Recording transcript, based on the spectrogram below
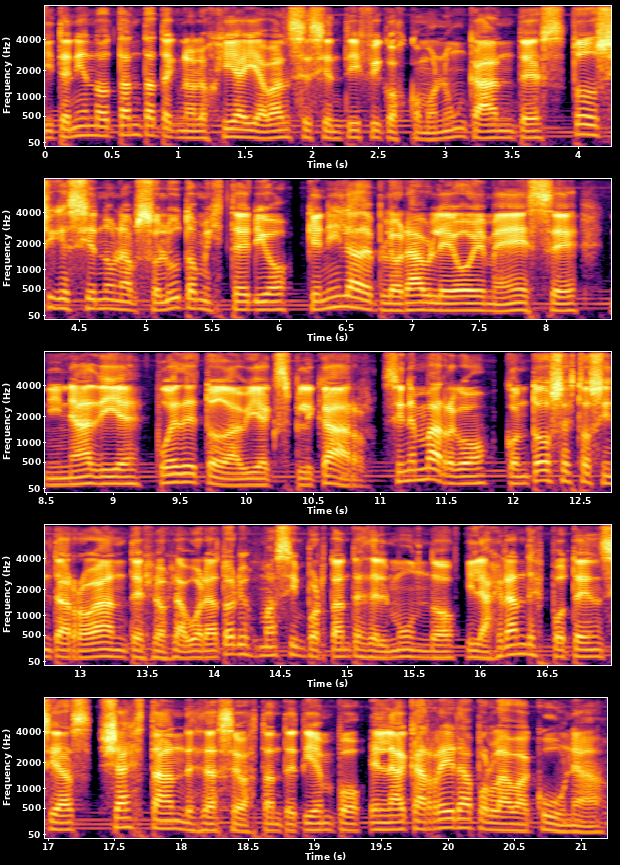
y teniendo tanta tecnología y avances científicos como nunca antes, todo sigue siendo un absoluto misterio que ni la deplorable OMS ni nadie puede todavía explicar. Sin embargo, con todos estos interrogantes, los laboratorios más importantes del mundo y las grandes potencias ya están desde hace bastante tiempo en la carrera por la vacuna.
